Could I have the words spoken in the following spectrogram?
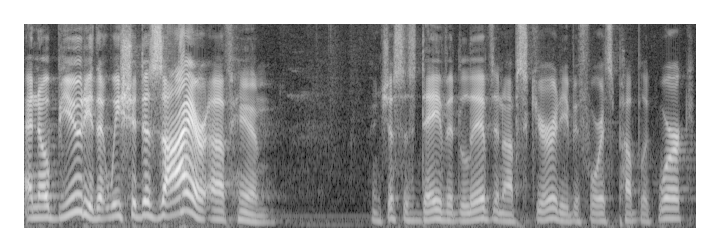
and no beauty that we should desire of him. And just as David lived in obscurity before his public work,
